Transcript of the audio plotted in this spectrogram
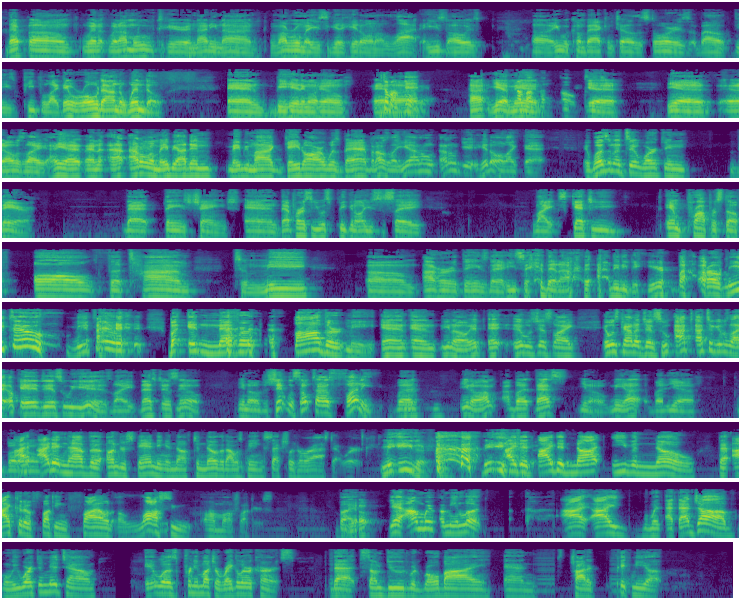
That um when when I moved here in '99, my roommate used to get hit on a lot. He used to always uh he would come back and tell the stories about these people like they would roll down the window and be hitting on him. And, Talking about uh, men. huh? Yeah, man. Oh, Yeah. Yeah. And I was like, hey, I, and I, I don't know, maybe I didn't, maybe my gaydar was bad, but I was like, yeah, I don't, I don't get hit on like that. It wasn't until working there that things changed. And that person you were speaking on used to say like sketchy, improper stuff all the time to me. Um, I heard things that he said that I, I didn't even hear about. bro, me too. Me too. but it never bothered me. And and you know, it it, it was just like it was kind of just who I, I took it was like, okay, it is who he is. Like that's just him. You know, the shit was sometimes funny, but you know, I'm but that's you know, me, I but yeah. But I, um, I didn't have the understanding enough to know that I was being sexually harassed at work. me either. me either. I did I did not even know that I could have fucking filed a lawsuit on motherfuckers. But Yep. yeah, I'm with I mean, look, I I when at that job when we worked in Midtown, it was pretty much a regular occurrence that some dude would roll by and try to pick me up.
